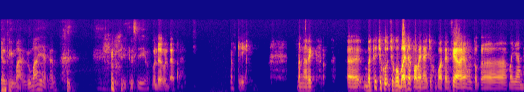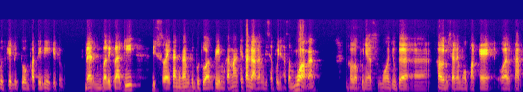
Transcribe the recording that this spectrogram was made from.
Ya lima lumayan kan? Itu sih benar-benar oke. Okay. menarik. Uh, berarti cukup cukup banyak pemain yang cukup potensial ya untuk uh, menyambut game week 24 ini gitu. Dan balik lagi disesuaikan dengan kebutuhan tim karena kita nggak akan bisa punya semua kan. Kalau hmm. punya semua juga uh, kalau misalnya mau pakai wildcard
